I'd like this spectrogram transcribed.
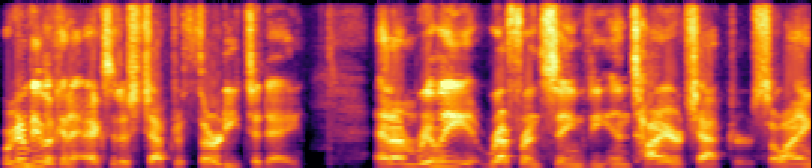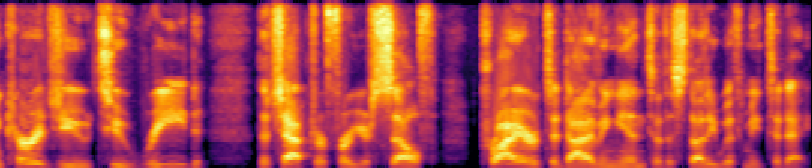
We're going to be looking at Exodus chapter 30 today, and I'm really referencing the entire chapter. So I encourage you to read the chapter for yourself prior to diving into the study with me today.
